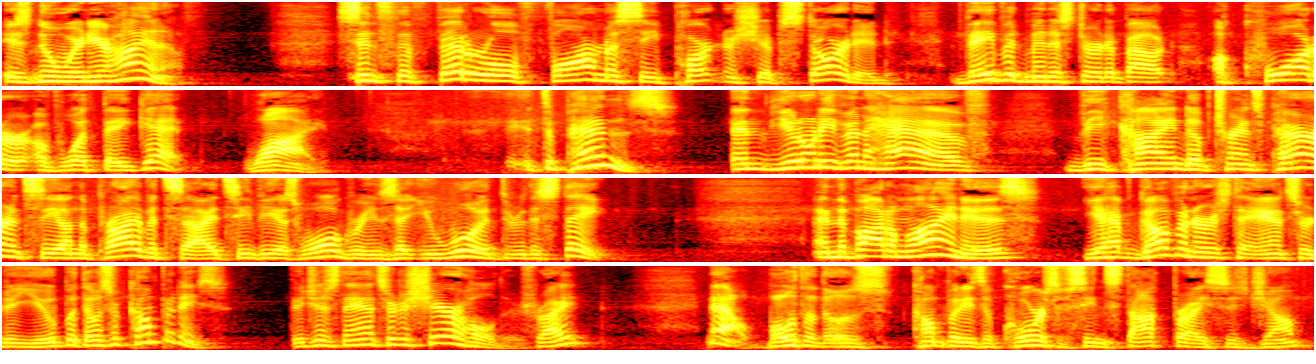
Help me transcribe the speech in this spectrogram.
is nowhere near high enough. Since the federal pharmacy partnership started, they've administered about a quarter of what they get. Why? It depends. And you don't even have the kind of transparency on the private side, CVS Walgreens, that you would through the state. And the bottom line is you have governors to answer to you, but those are companies. They just answer to shareholders, right? Now, both of those companies, of course, have seen stock prices jump,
